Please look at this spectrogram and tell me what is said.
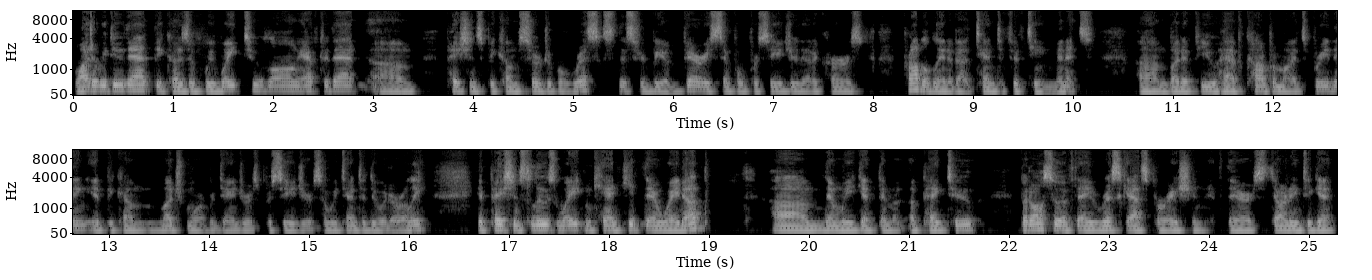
Why do we do that? Because if we wait too long after that, um, patients become surgical risks. This should be a very simple procedure that occurs probably in about 10 to 15 minutes. Um, but if you have compromised breathing, it becomes much more of a dangerous procedure. So we tend to do it early. If patients lose weight and can't keep their weight up, um, then we get them a, a, peg tube. But also if they risk aspiration, if they're starting to get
